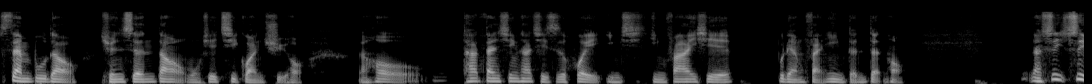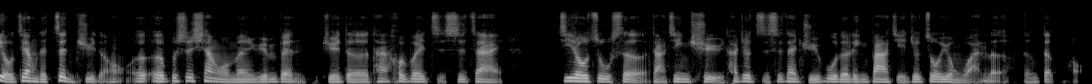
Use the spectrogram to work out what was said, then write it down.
散布到。全身到某些器官去吼，然后他担心他其实会引引发一些不良反应等等吼，那是是有这样的证据的吼，而而不是像我们原本觉得他会不会只是在肌肉注射打进去，他就只是在局部的淋巴结就作用完了等等吼。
